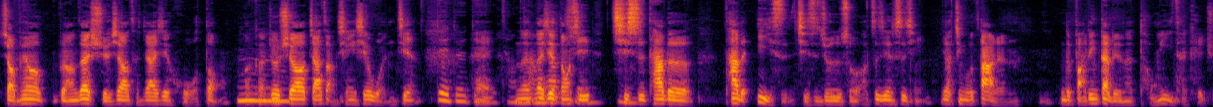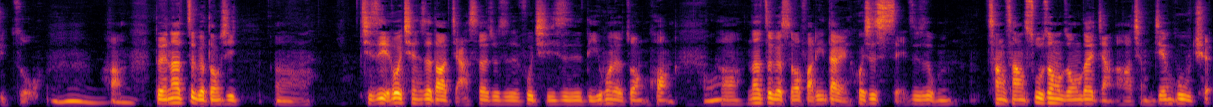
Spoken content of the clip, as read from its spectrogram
小朋友，比方在学校参加一些活动，可能就需要家长签一些文件。对对对，那那些东西其实他的他的意思其实就是说啊，这件事情要经过大人。你的法定代理人的同意才可以去做，嗯，好，对，那这个东西，嗯，其实也会牵涉到假设就是夫妻是离婚的状况，好、哦，那这个时候法定代理人会是谁？就是我们常常诉讼中在讲啊，抢监护权，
